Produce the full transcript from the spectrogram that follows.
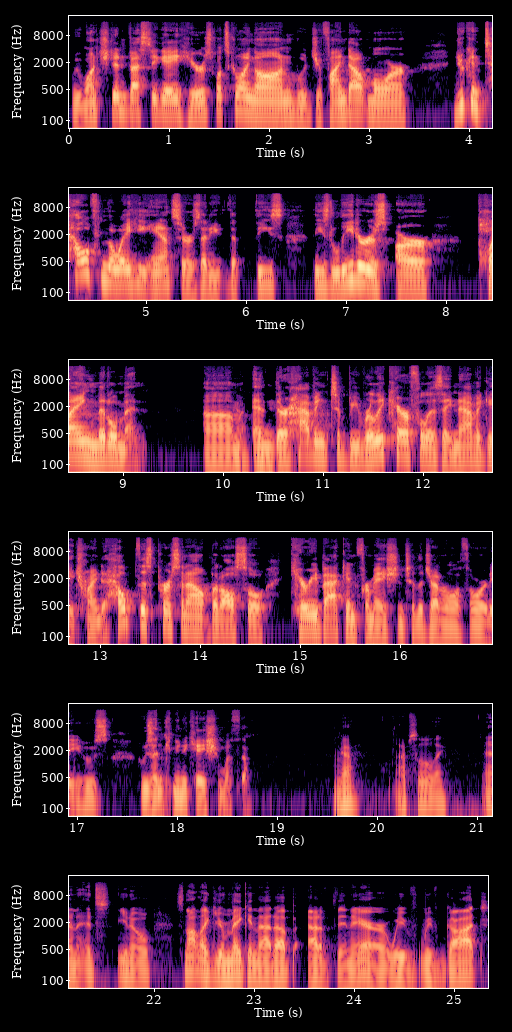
We want you to investigate. Here's what's going on. Would you find out more you can tell from the way he answers that he that these these leaders are playing middlemen um, yeah. and they're having to be really careful as they navigate trying to help this person out but also carry back information to the general authority who's who's in communication with them. Yeah absolutely. And it's you know it's not like you're making that up out of thin air. We've we've got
